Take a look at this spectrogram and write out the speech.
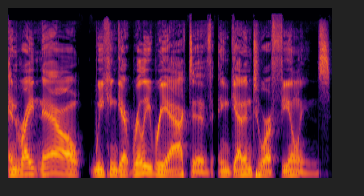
And right now, we can get really reactive and get into our feelings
